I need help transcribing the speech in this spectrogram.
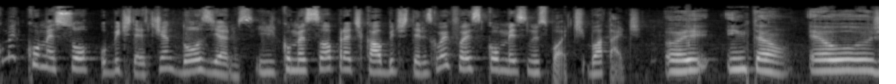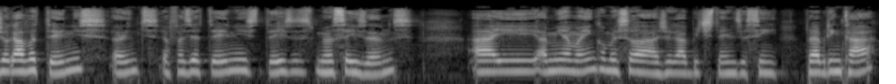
Como é que começou o beach tênis? Tinha 12 anos e começou a praticar o beach tênis. Como é que foi esse começo no esporte? Boa tarde. Oi, então, eu jogava tênis antes, eu fazia tênis desde os meus seis anos. Aí a minha mãe começou a jogar beach tênis assim para brincar.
